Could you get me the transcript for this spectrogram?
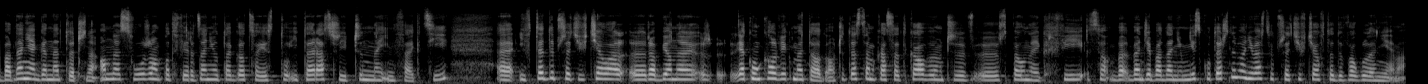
badania genetyczne, one służą potwierdzeniu tego, co jest tu i teraz, czyli czynnej infekcji. E, I wtedy przeciwciała e, robione jakąkolwiek metodą, czy testem kasetkowym, czy z pełnej krwi, są, będzie badaniem nieskutecznym, ponieważ tych przeciwciał wtedy w ogóle nie ma.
